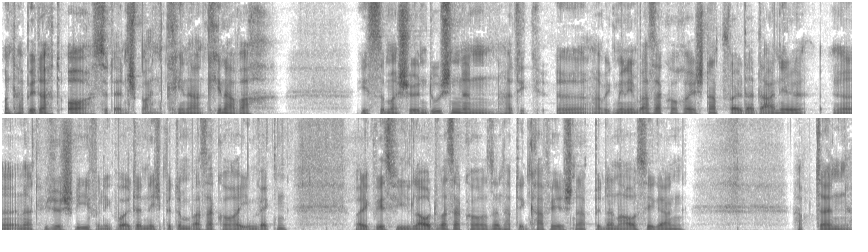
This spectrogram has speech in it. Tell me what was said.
Und habe gedacht, oh, ist das entspannt. Keiner, keiner wach. Gehst du mal schön duschen. Dann äh, habe ich mir den Wasserkocher geschnappt, weil da Daniel äh, in der Küche schlief und ich wollte nicht mit dem Wasserkocher ihn wecken, weil ich weiß, wie laut Wasserkocher sind. Habe den Kaffee geschnappt, bin dann rausgegangen. Habe dann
